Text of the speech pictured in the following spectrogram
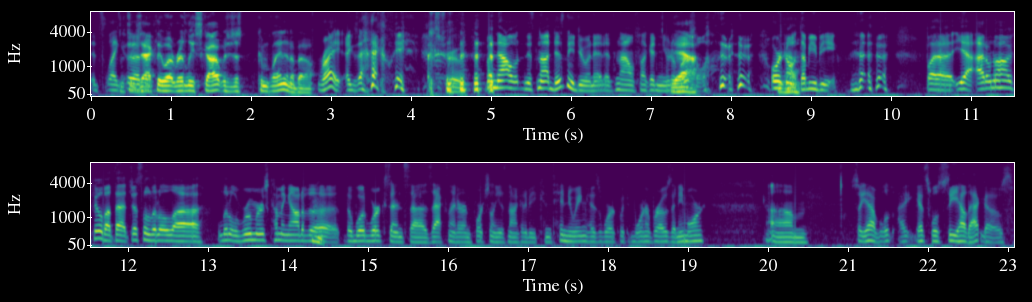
It's like That's uh, the- exactly what Ridley Scott was just complaining about. right, exactly. it's true. but now it's not Disney doing it; it's now fucking Universal, yeah. or no, WB. but uh, yeah, I don't know how I feel about that. Just a little, uh, little rumors coming out of the the woodwork since uh, Zack Snyder unfortunately is not going to be continuing his work with Warner Bros. anymore. Um, so yeah, we'll, I guess we'll see how that goes.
